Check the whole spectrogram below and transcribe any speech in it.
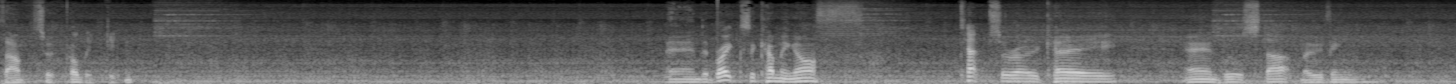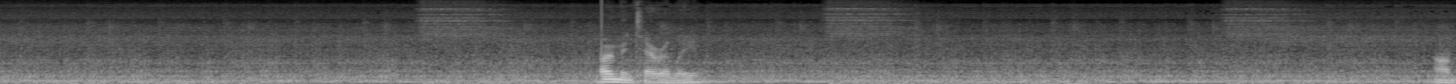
thump, so it probably didn't. And the brakes are coming off. Taps are okay. And we'll start moving. Momentarily. I'm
